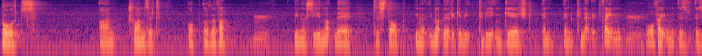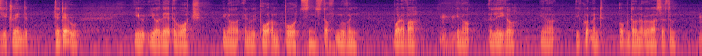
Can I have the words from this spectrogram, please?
boats and transit up a river Mm. you know so you're not there to stop you know you're not there to give you, to be engaged in, in kinetic fighting Mm. war fighting is, is you're trained to, to do you you're there to watch you know and report on boats and stuff moving whatever Mhm. you know illegal you know equipment up and down the river system Mm.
